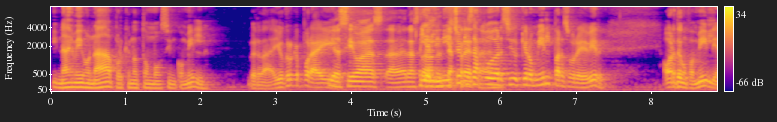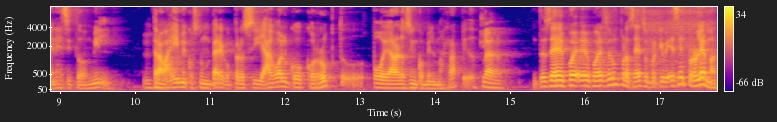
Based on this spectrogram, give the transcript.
y nadie me dijo nada, ¿por qué no tomo cinco mil? ¿Verdad? Yo creo que por ahí... Y así vas a ver hasta Y te inicio quizás pudo haber sido quiero mil para sobrevivir. Ahora tengo familia, necesito dos mil. Trabajé y me costó un vergo, pero si hago algo corrupto, puedo llegar a los cinco mil más rápido. Claro. Entonces puede, puede ser un proceso, porque es el problema.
